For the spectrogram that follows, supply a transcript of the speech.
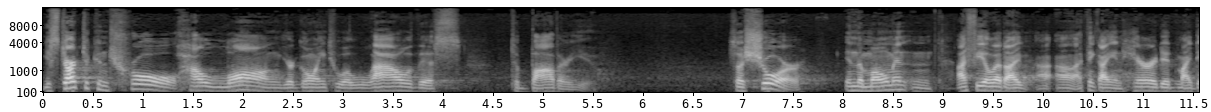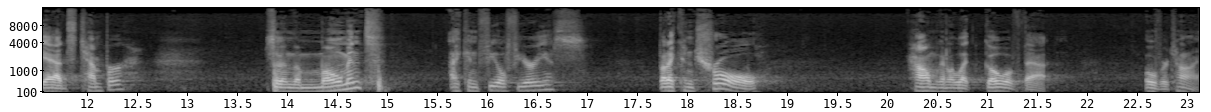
You start to control how long you're going to allow this to bother you. So, sure, in the moment, and I feel it, I, I, I think I inherited my dad's temper. So in the moment, I can feel furious, but I control how I'm going to let go of that over time.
